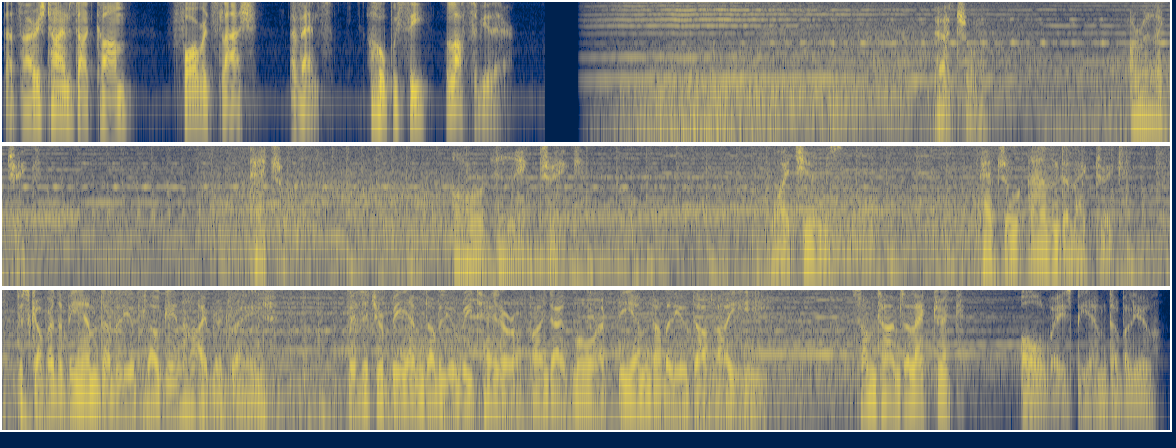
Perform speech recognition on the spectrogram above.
That's irishtimes.com forward slash events. I hope we see lots of you there. Petrol or electric? Petrol or electric? Why choose? Petrol and electric. Discover the BMW plug-in hybrid range. Visit your BMW retailer or find out more at bmw.ie. Sometimes electric, always BMW.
